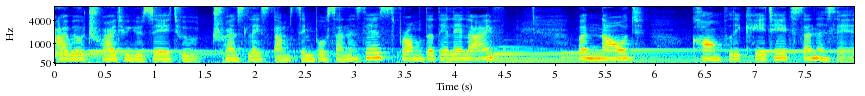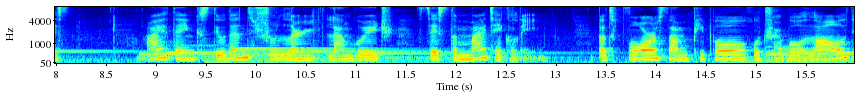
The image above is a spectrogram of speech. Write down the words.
I will try to use it to translate some simple sentences from the daily life, but not complicated sentences. I think students should learn language systematically. But for some people who travel a lot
